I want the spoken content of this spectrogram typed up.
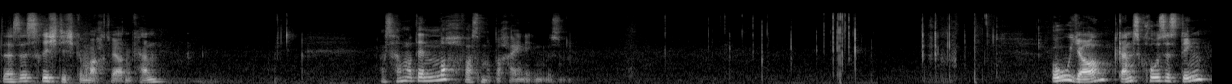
dass es richtig gemacht werden kann. Was haben wir denn noch, was wir bereinigen müssen? Oh ja, ganz großes Ding.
